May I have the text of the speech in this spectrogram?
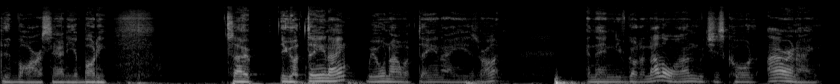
the virus out of your body. So you've got DNA. We all know what DNA is, right? And then you've got another one which is called RNA.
